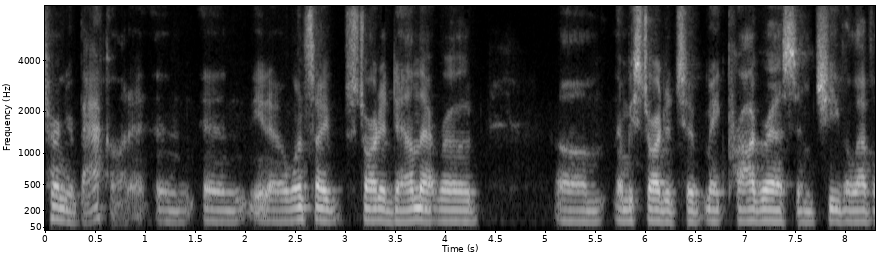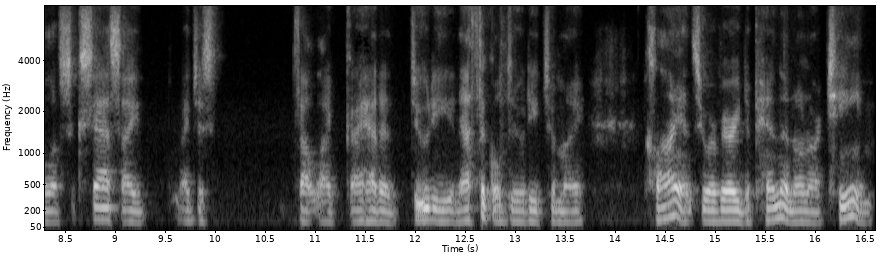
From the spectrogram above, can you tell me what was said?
turn your back on it. And and you know, once I started down that road, um, and we started to make progress and achieve a level of success, I I just felt like I had a duty, an ethical duty to my clients who are very dependent on our team,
